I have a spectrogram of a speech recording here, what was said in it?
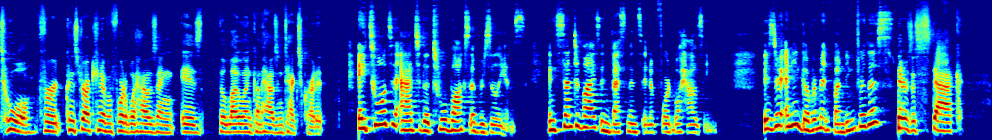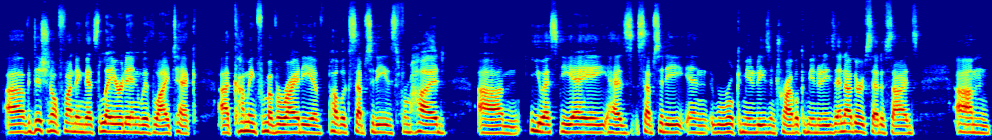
tool for construction of affordable housing is the low income housing tax credit. A tool to add to the toolbox of resilience incentivize investments in affordable housing. Is there any government funding for this? There's a stack of additional funding that's layered in with LIHTC, uh, coming from a variety of public subsidies from HUD. Um, USDA has subsidy in rural communities and tribal communities and other set asides. Um,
